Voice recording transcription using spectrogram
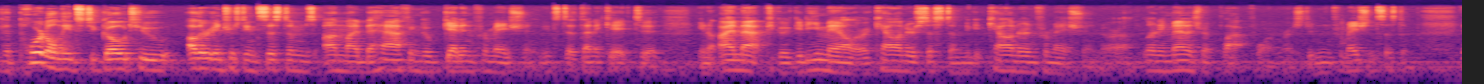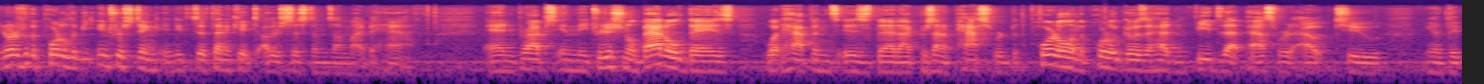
the portal needs to go to other interesting systems on my behalf and go get information. It needs to authenticate to, you know, IMAP to go get email or a calendar system to get calendar information or a learning management platform or a student information system. In order for the portal to be interesting, it needs to authenticate to other systems on my behalf. And perhaps in the traditional bad old days, what happens is that I present a password to the portal, and the portal goes ahead and feeds that password out to you know, the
